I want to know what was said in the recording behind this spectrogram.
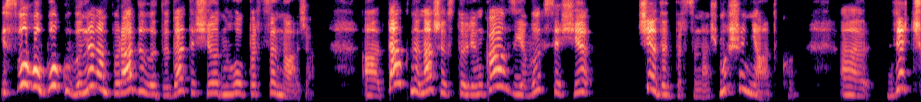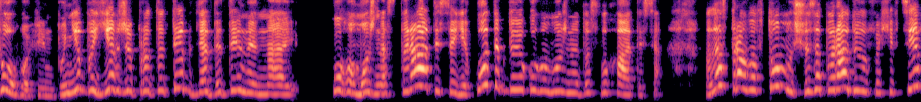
і свого боку вони нам порадили додати ще одного персонажа. А так на наших сторінках з'явився ще. Ще один персонаж мишенятко. Для чого він? Бо ніби є вже прототип для дитини на кого можна спиратися, є котик, до якого можна дослухатися. Але справа в тому, що за порадою фахівців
